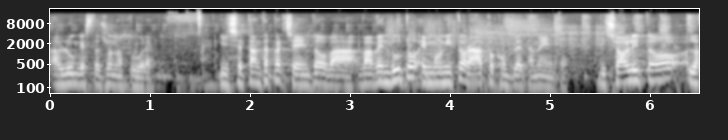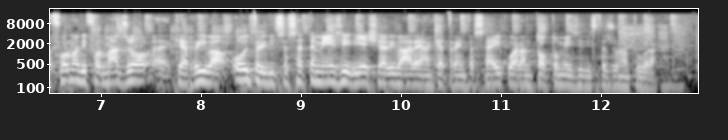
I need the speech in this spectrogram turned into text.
a lunghe stagionature il 70% va, va, venduto e monitorato completamente. Di solito la forma di formaggio eh, che arriva oltre i 17 mesi riesce ad arrivare anche a 36-48 mesi di stagionatura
